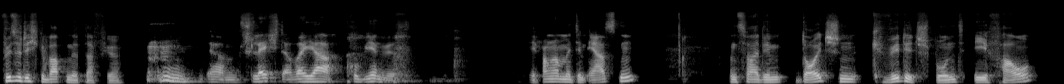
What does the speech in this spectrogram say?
fühlst du dich gewappnet dafür? Ja, schlecht, aber ja, probieren wir es. Okay, fangen wir mit dem ersten. Und zwar dem Deutschen Quidditch-Bund e.V.,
